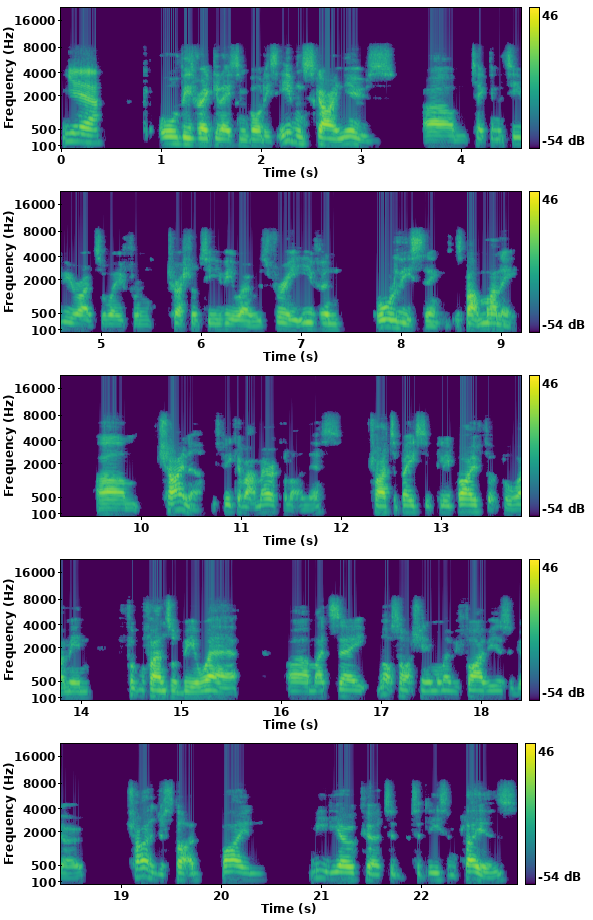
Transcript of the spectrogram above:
yeah all these regulating bodies, even Sky News, um, taking the TV rights away from terrestrial TV where it was free. Even all of these things, it's about money. Um, China, we speak about America a lot in this, tried to basically buy football. I mean, football fans will be aware um, I'd say not so much anymore, maybe five years ago, China just started buying mediocre to, to decent players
